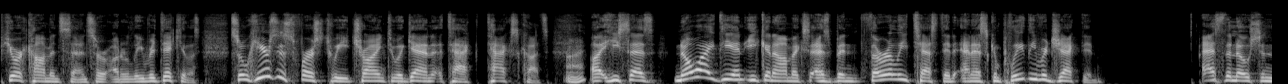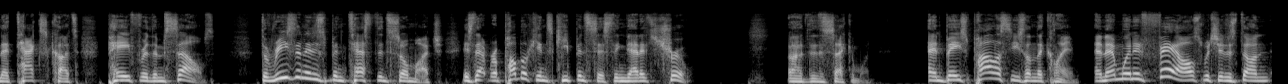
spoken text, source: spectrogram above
pure common sense are utterly ridiculous. So here's his first tweet trying to again attack tax cuts. Uh, he says, No idea in economics has been thoroughly tested and has completely rejected as the notion that tax cuts pay for themselves. The reason it has been tested so much is that Republicans keep insisting that it's true. Uh, the, the second one. And base policies on the claim. And then when it fails, which it has done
